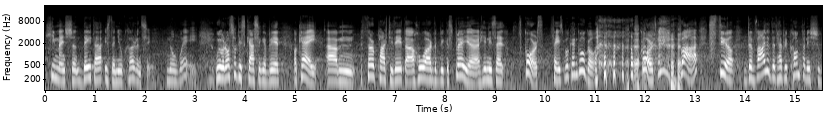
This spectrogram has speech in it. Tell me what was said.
he mentioned data is the new currency. No way. We were also discussing a bit, okay, um, third-party data, who are the biggest player? And he said, of course, Facebook and Google, of course. but still, the value that every company should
